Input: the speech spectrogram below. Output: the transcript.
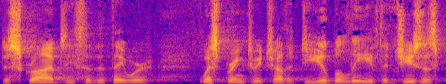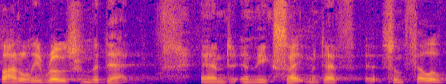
describes, he said that they were whispering to each other, Do you believe that Jesus bodily rose from the dead? And, and the excitement to have uh, some fellow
